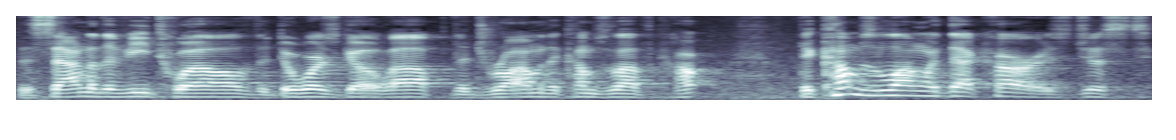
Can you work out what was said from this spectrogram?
the sound of the V12, the doors go up, the drama that comes along, that comes along with that car is just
